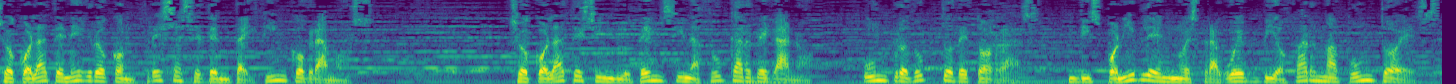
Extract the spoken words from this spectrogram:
Chocolate negro con fresa 75 gramos. Chocolate sin gluten sin azúcar vegano. Un producto de Torras. Disponible en nuestra web biofarma.es.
